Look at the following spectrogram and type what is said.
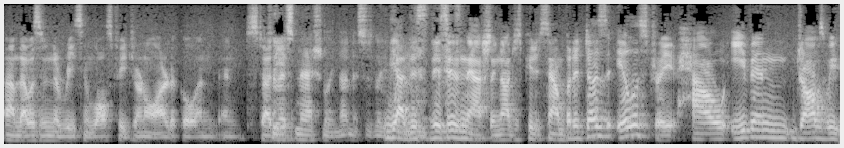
Um, that was in a recent Wall Street Journal article and, and study. So that's nationally, not necessarily. Yeah, this this is nationally, not just Puget Sound, but it does illustrate how even jobs we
